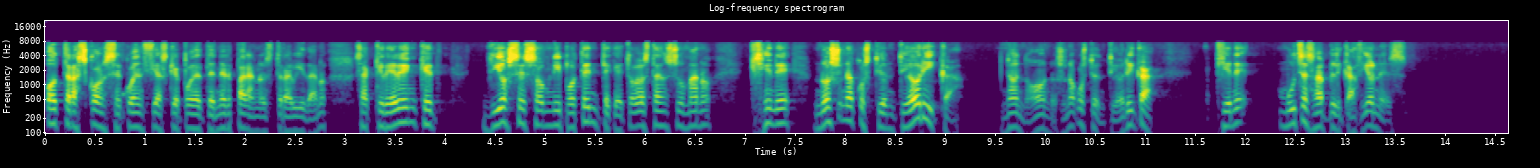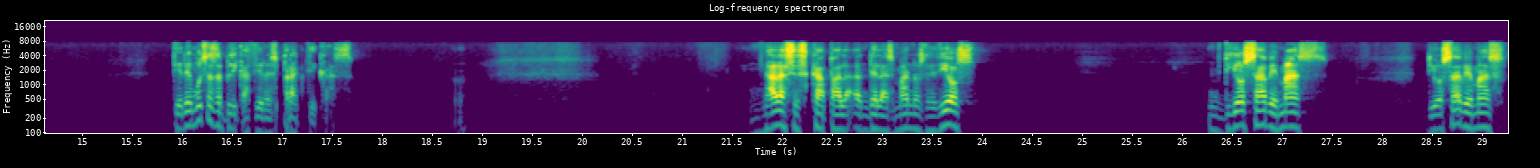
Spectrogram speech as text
otras consecuencias que puede tener para nuestra vida. ¿no? O sea, creer en que Dios es omnipotente, que todo está en su mano, tiene, no es una cuestión teórica. No, no, no es una cuestión teórica. Tiene muchas aplicaciones. Tiene muchas aplicaciones prácticas. Nada se escapa de las manos de Dios. Dios sabe más. Dios sabe más.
